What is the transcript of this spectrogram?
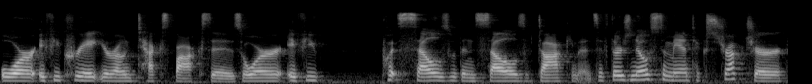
or if you create your own text boxes or if you put cells within cells of documents. If there's no semantic structure,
